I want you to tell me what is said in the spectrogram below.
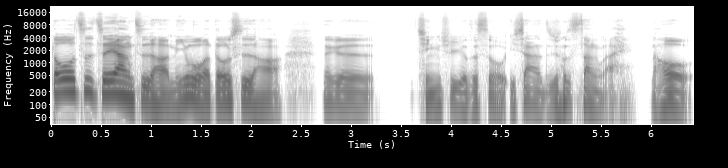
都是这样子哈，你我都是哈，那个情绪有的时候一下子就 上来，然后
